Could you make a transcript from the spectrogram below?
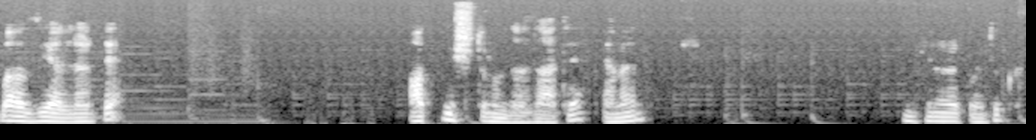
bazı yerlerde 60 durumda zaten hemen kenara koyduk.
